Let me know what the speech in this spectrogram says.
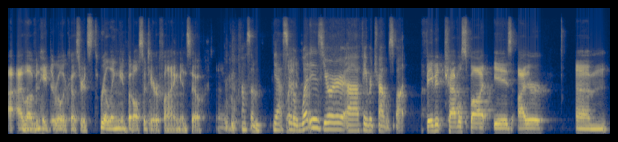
I, I love and hate the roller coaster. It's thrilling, but also terrifying. And so um, awesome. Yeah. So right. what is your uh, favorite travel spot? Favorite travel spot is either um,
